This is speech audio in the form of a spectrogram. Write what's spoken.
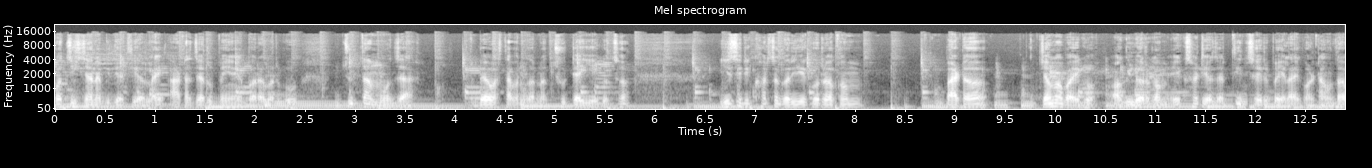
पच्चिसजना विद्यार्थीहरूलाई आठ हजार रुपियाँ बराबरको जुत्ता मोजा व्यवस्थापन गर्न छुट्याइएको छ। यसरी खर्च गरिएको रकमबाट जम्मा भएको अघिल्लो रकम एकसठी हजार तिन सय रुपियाँलाई घटाउँदा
